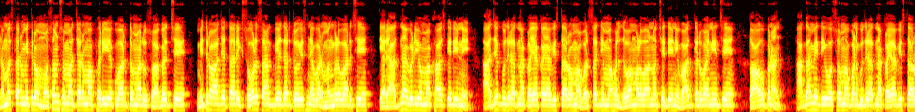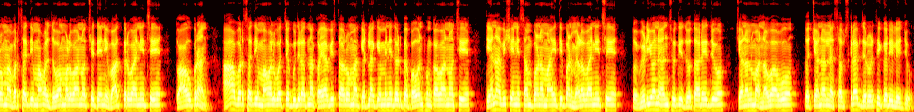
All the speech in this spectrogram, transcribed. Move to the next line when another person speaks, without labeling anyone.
નમસ્કાર મિત્રો, મોસમ સમાચારમાં ફરી એકવાર તમારું સ્વાગત છે. મિત્રો, આજે તારીખ સોળ સાત બે હજાર ચોવીસને વાર મંગળવાર છે. ત્યારે આજના વિડીયોમાં ખાસ કરીને આજે ગુજરાતના કયા કયા વિસ્તારોમાં વરસાદી માહોલ જોવા મળવાનો છે તેની વાત કરવાની છે. તો આ ઉપરાંત આગામી દિવસોમાં પણ ગુજરાતના કયા વિસ્તારોમાં વરસાદી માહોલ જોવા મળવાનો છે તેની વાત કરવાની છે. તો આ ઉપરાંત આ વરસાદી માહોલ વચ્ચે ગુજરાતના કયા વિસ્તારોમાં કેટલા કિમીની ઝડપે પવન ફૂંકાવાનો છે તેના વિશેની સંપૂર્ણ માહિતી પણ મેળવવાની છે. તો વિડીયોને અંત સુધી જોતા રહેજો. ચેનલમાં નવા હો તો ચેનલને સબસ્ક્રાઇબ જરૂરથી કરી લેજો.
